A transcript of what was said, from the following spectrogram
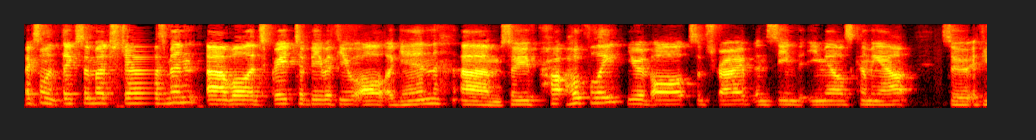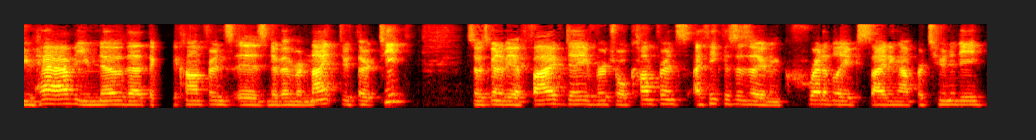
Excellent. Thanks so much, Jasmine. Uh, well, it's great to be with you all again. Um, so you've hopefully you have all subscribed and seen the emails coming out. So if you have, you know that the conference is November 9th through 13th. So it's going to be a five-day virtual conference. I think this is an incredibly exciting opportunity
